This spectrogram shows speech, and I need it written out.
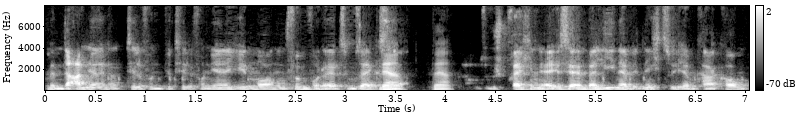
mit dem Daniel. Telefon, wir telefonieren ja jeden Morgen um fünf oder jetzt um sechs. Ja, ja. Um zu besprechen. Er ist ja in Berlin, er wird nicht zu IMK kommen.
